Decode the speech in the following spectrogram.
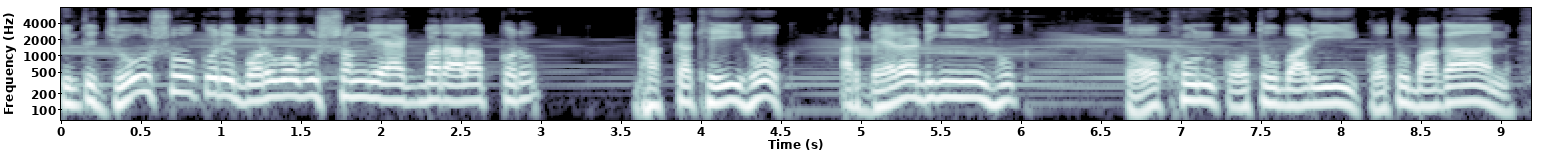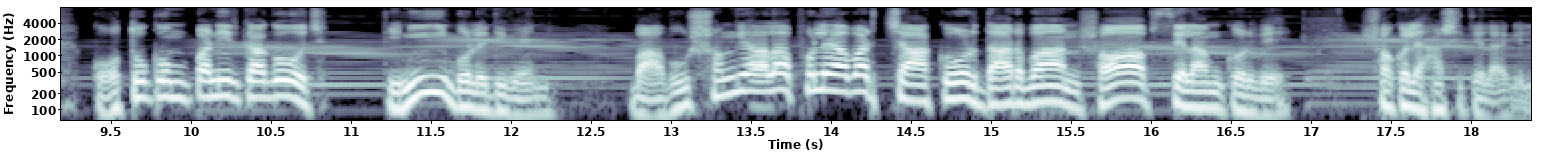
কিন্তু জো শো করে বড়বাবুর সঙ্গে একবার আলাপ করো। ধাক্কা খেয়েই হোক আর বেড়া ডিঙিয়েই হোক। তখন কত বাড়ি, কত বাগান, কত কোম্পানির কাগজ তিনিই বলে দিবেন। বাবুর সঙ্গে আলাপ হলে আবার চাকর, দারবান সব সেলাম করবে। সকলে হাসিতে লাগিল।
